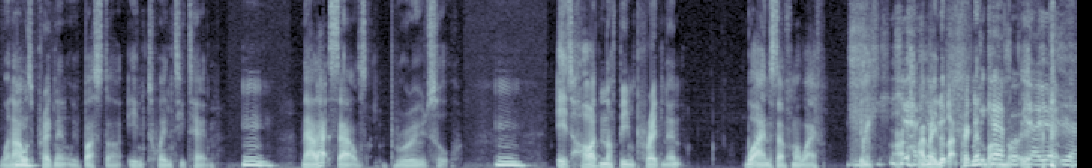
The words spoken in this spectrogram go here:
when I was mm. pregnant with Buster in 2010. Mm. Now that sounds brutal. Mm. It's hard enough being pregnant. What I understand from my wife. Because I- Yeah, I, may look like pregnant, Be but I'm careful. not. Yeah, yeah, yeah.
